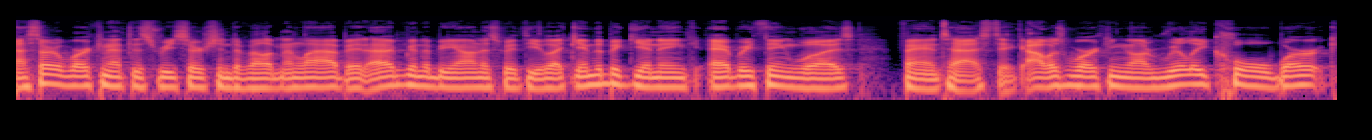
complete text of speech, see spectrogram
I started working at this research and development lab, and I'm going to be honest with you, like in the beginning, everything was fantastic. I was working on really cool work.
